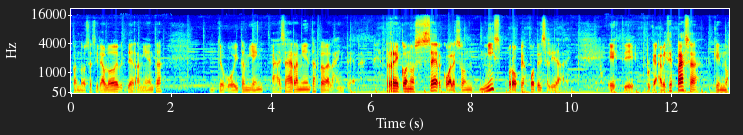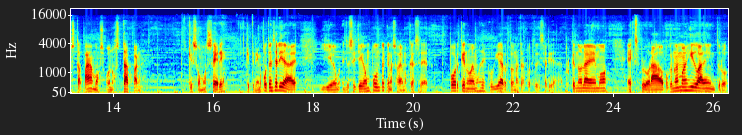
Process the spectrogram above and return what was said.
cuando Cecilia habló de, de herramientas, yo voy también a esas herramientas, pero a las internas. Reconocer cuáles son mis propias potencialidades este, porque a veces pasa que nos tapamos o nos tapan que somos seres que tenemos potencialidades y entonces llega un punto en que no sabemos qué hacer porque no hemos descubierto nuestras potencialidades, porque no la hemos explorado, porque no hemos ido adentro.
